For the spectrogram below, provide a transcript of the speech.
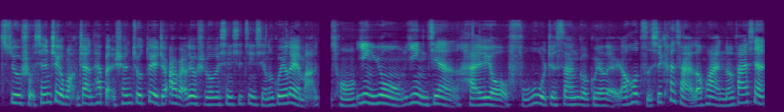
就首先，这个网站它本身就对这二百六十多个信息进行了归类嘛。从应用、硬件还有服务这三个归类，然后仔细看下来的话，你能发现，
